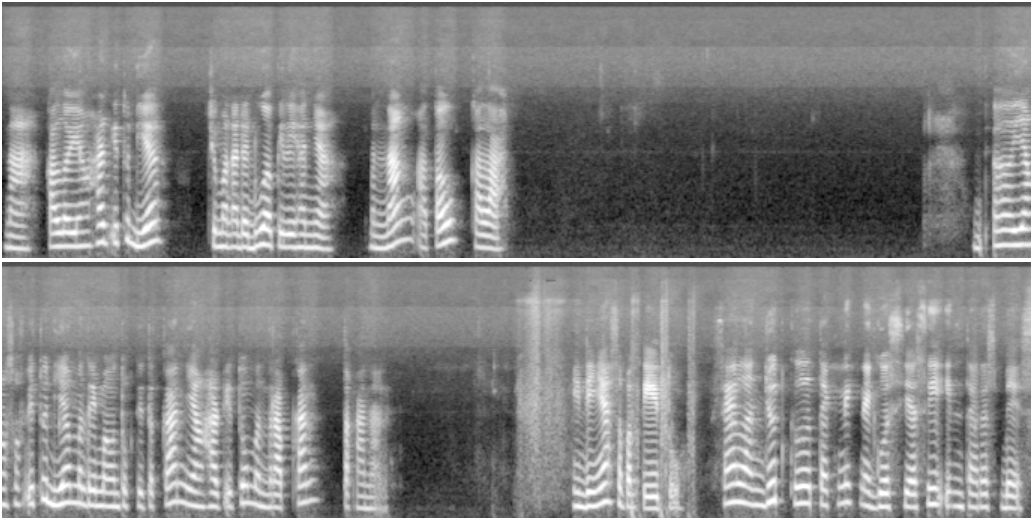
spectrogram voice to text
Nah, kalau yang hard itu dia cuma ada dua pilihannya, menang atau kalah. Eh, yang soft itu dia menerima untuk ditekan, yang hard itu menerapkan tekanan. Intinya seperti itu. Saya lanjut ke teknik negosiasi interest base.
